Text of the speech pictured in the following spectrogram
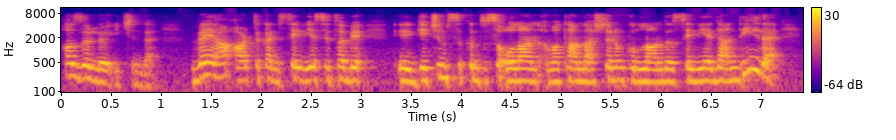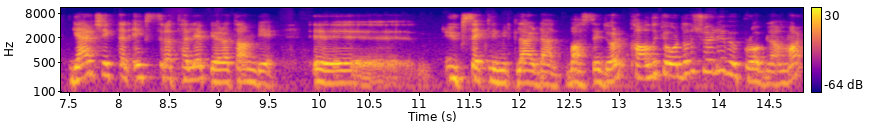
hazırlığı içinde. Veya artık hani seviyesi tabii e, geçim sıkıntısı olan vatandaşların kullandığı seviyeden değil de gerçekten ekstra talep yaratan bir e, yüksek limitlerden bahsediyorum. Kaldı ki orada da şöyle bir problem var.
